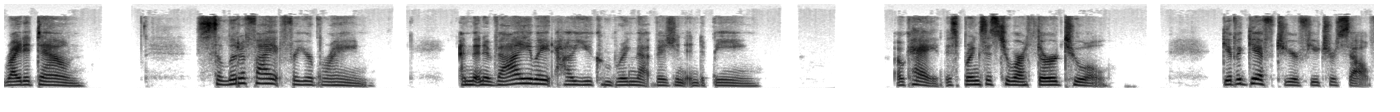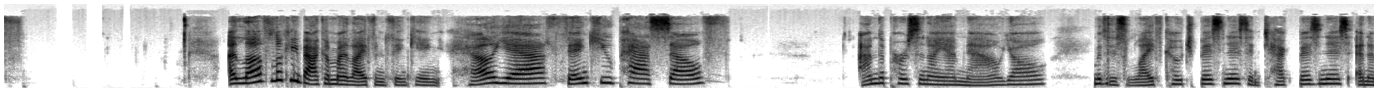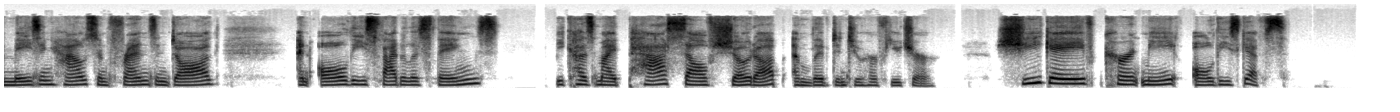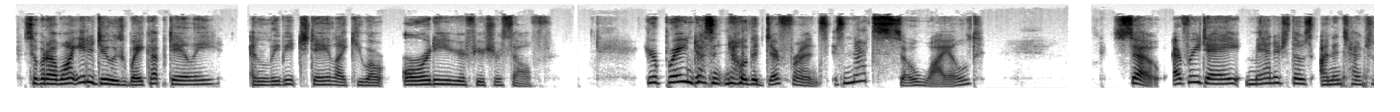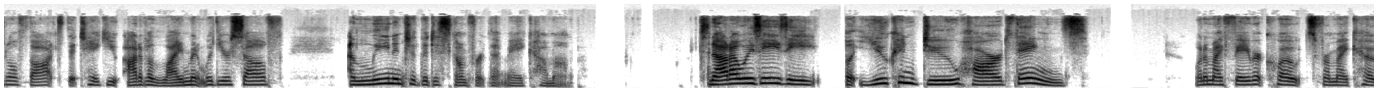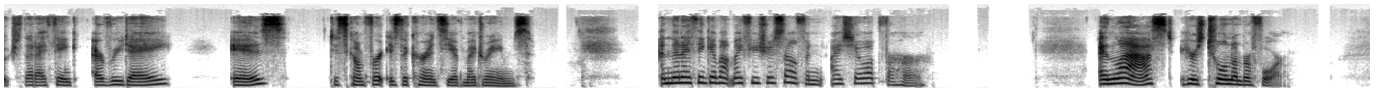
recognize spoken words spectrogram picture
Write it down. Solidify it for your brain and then evaluate how you can bring that vision into being. Okay, this brings us to our third tool give a gift to your future self. I love looking back on my life and thinking, hell yeah, thank you, past self. I'm the person I am now, y'all, with this life coach business and tech business, an amazing house and friends and dog, and all these fabulous things because my past self showed up and lived into her future. She gave current me all these gifts. So, what I want you to do is wake up daily and live each day like you are already your future self. Your brain doesn't know the difference. Isn't that so wild? So, every day, manage those unintentional thoughts that take you out of alignment with yourself and lean into the discomfort that may come up. It's not always easy, but you can do hard things. One of my favorite quotes from my coach that I think every day is discomfort is the currency of my dreams. And then I think about my future self and I show up for her. And last, here's tool number four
